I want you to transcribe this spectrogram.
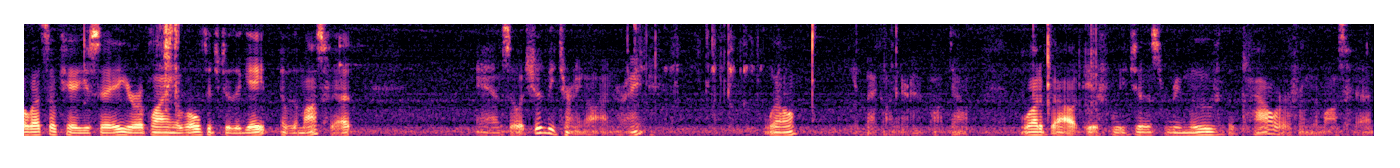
Well, that's okay, you say. You're applying a voltage to the gate of the MOSFET, and so it should be turning on, right? Well, get back on there and popped out. What about if we just remove the power from the MOSFET,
